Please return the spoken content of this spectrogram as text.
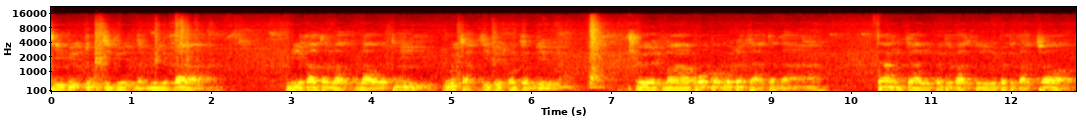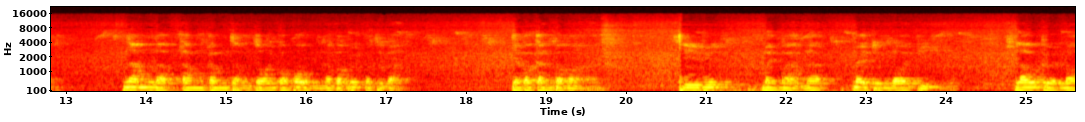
ชีวิตทุกชีวิตนะมีค่า มีค่าสำหรับเราที่รู้จักชีวิตของตนเองเกิดมาพบพระพุทธศาสนา ตั้งใจปฏิบัติดีปฏิบัติชอบ นำหลักธรรมคำสั่งสอนของพระองค์นำประพฤติปฏิบัติ อย่าประกันประมาทชีวิตไม่มากนักไม่ถึงร้อยปี เราเกิดมา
